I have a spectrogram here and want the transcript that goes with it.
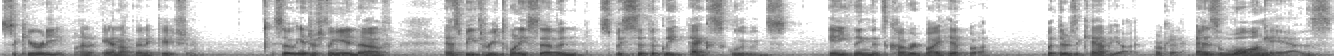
security and, and authentication. So, interestingly enough, SB 327 specifically excludes anything that's covered by HIPAA but there's a caveat. Okay. As long as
